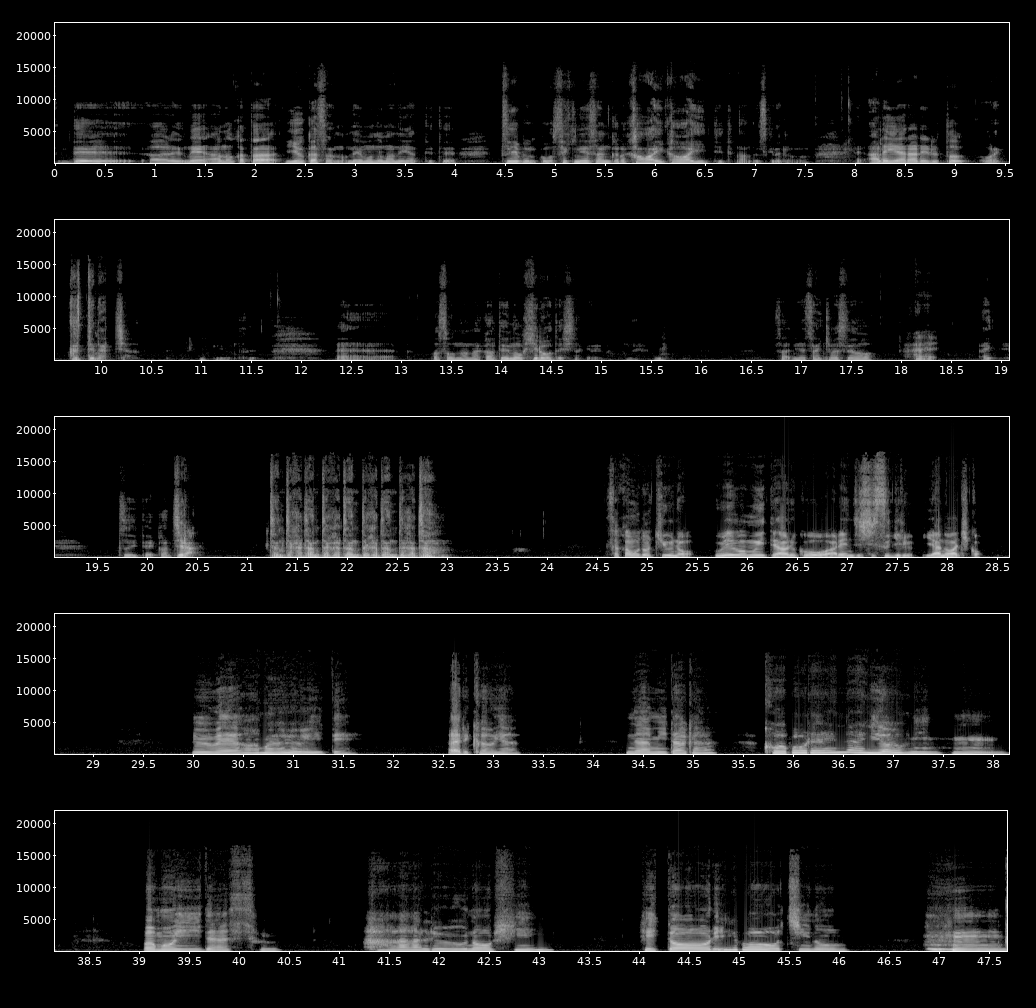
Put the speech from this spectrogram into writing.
で、あれね、あの方、ゆうかさんのね、モノマネやってて、随分こう、関根さんから可愛い可愛いって言ってたんですけれども、あれやられると、俺、グッてなっちゃう。えーまあ、そんな中での披露でしたけれどもね。さあ、皆さん行きますよ。はい。続いてこちら。ダンタカダンタカダンタカダンタカダン。坂本九の上を向いて歩こうをアレンジしすぎる矢野明子。上を向いて歩こうや。涙がこぼれないように、うん思い出す春の日、一人ぼっちの、うん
